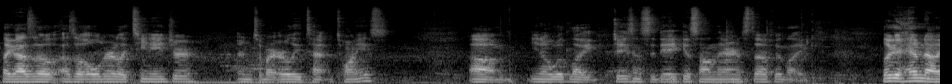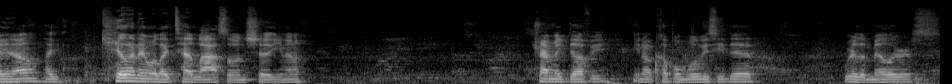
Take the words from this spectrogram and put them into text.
Like as a as an older like teenager into my early twenties. Um, you know, with like Jason Sudeikis on there and stuff, and like, look at him now, you know, like killing it with like Ted Lasso and shit, you know. Trent McDuffie, you know, a couple movies he did. We're the Millers.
